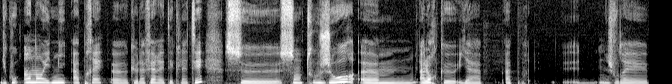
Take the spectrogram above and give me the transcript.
du coup, un an et demi après que l'affaire ait éclaté, se sont toujours, alors qu'il y a après, je voudrais.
